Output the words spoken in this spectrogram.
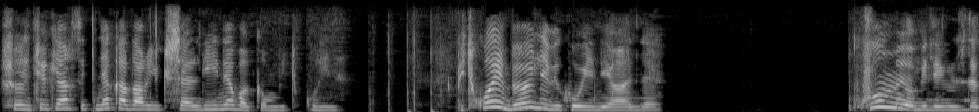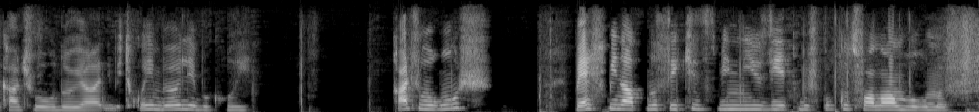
şöyle çekersek ne kadar yükseldiğine bakın Bitcoin. Bitcoin böyle bir coin yani. Okunmuyor bile yüzde kaç vurdu yani. Bitcoin böyle bir coin. Kaç vurmuş? 5068.179 falan vurmuş.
